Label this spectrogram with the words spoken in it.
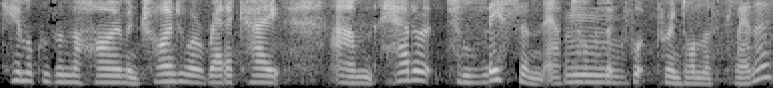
chemicals in the home and trying to eradicate um, how to, to lessen our toxic Mm. footprint on this planet,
